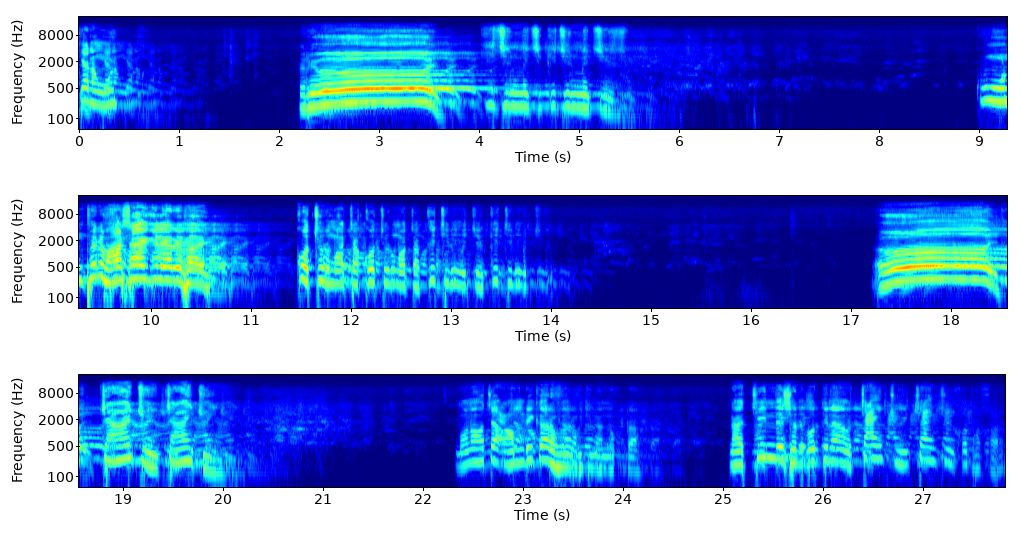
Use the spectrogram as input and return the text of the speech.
কেন মুই আরে ওই কিচির মিচির কিচির মিচির কোন ফের ভাষায় গেলে রে ভাই কচুর মাচা কচুর মাচা কিচির মিচির কিচির মিচির। ওই চাইচুই চাইচুই মনে হচ্ছে আমেরিকার হল বুঝি না লোকটা। না চীন দেশের বলতে না চাইচুই চাইচুই কথা কয়।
